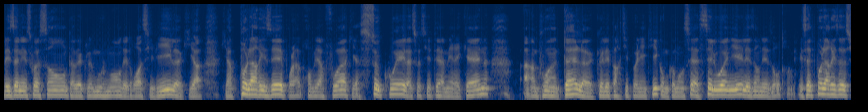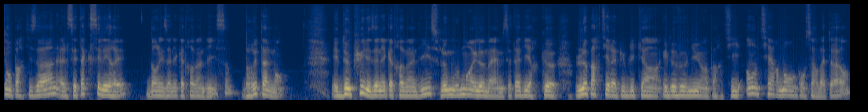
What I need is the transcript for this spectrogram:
les années 60 avec le mouvement des droits civils qui a, qui a polarisé pour la première fois, qui a secoué la société américaine, à un point tel que les partis politiques ont commencé à s'éloigner les uns des autres. Et cette polarisation partisane, elle s'est accélérée dans les années 90, brutalement. Et depuis les années 90, le mouvement est le même, c'est-à-dire que le Parti républicain est devenu un parti entièrement conservateur,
